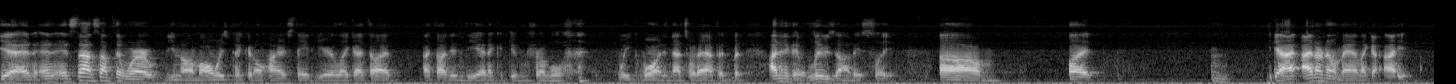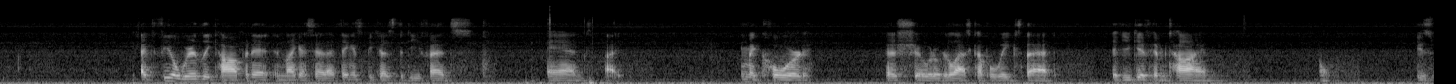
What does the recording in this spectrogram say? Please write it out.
yeah, and, and it's not something where you know I'm always picking Ohio State here. Like I thought, I thought Indiana could give them trouble week one, and that's what happened. But I didn't think they would lose, obviously. Um, but yeah, I, I, don't know, man. Like I, I feel weirdly confident, and like I said, I think it's because the defense and I, McCord has showed over the last couple weeks that if you give him time, he's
